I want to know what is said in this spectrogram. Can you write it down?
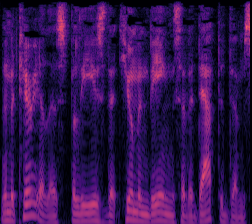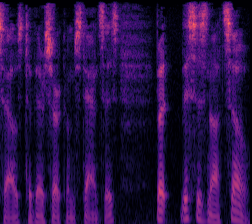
The materialist believes that human beings have adapted themselves to their circumstances, but this is not so.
